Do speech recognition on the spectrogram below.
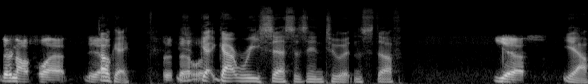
they're not flat. Yeah. Okay, Put it that way. got, got recesses into it and stuff. Yes. Yeah.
